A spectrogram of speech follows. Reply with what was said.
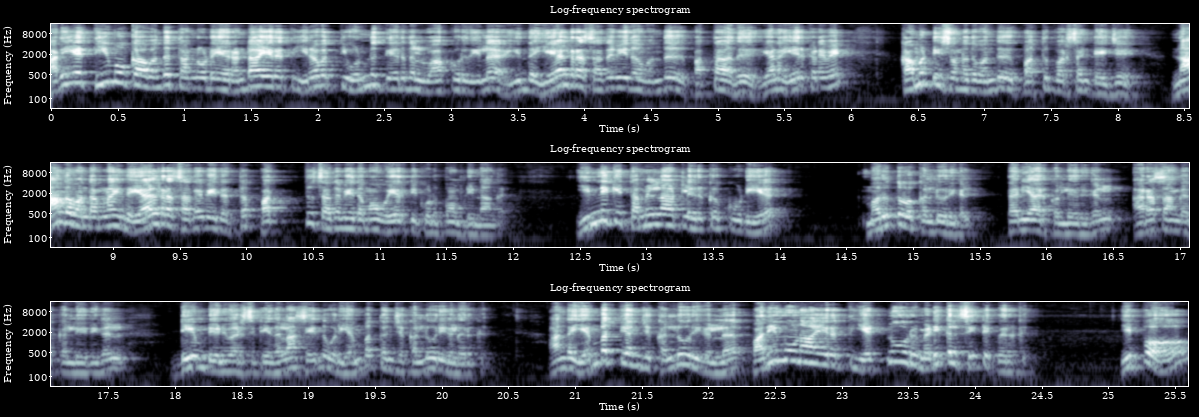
அதையே திமுக வந்து தன்னுடைய ரெண்டாயிரத்தி இருபத்தி ஒன்று தேர்தல் வாக்குறுதியில் இந்த ஏழரை சதவீதம் வந்து பத்தாது. ஏன்னா ஏற்கனவே கமிட்டி சொன்னது வந்து பத்து பர்சன்டேஜ் நாங்கள் வந்தோம்னா இந்த ஏழரை சதவீதத்தை பத்து சதவீதமாக உயர்த்தி கொடுப்போம் அப்படின்னாங்க. இன்னைக்கு தமிழ்நாட்டில் இருக்கக்கூடிய மருத்துவக் கல்லூரிகள் தனியார் கல்லூரிகள் அரசாங்க கல்லூரிகள் டீம்டு யூனிவர்சிட்டி இதெல்லாம் சேர்ந்து ஒரு எண்பத்தஞ்சு கல்லூரிகள் இருக்குது அந்த எண்பத்தி அஞ்சு கல்லூரிகளில் பதிமூணாயிரத்தி எட்நூறு மெடிக்கல் சீட்டு இப்போ இருக்குது இப்போது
